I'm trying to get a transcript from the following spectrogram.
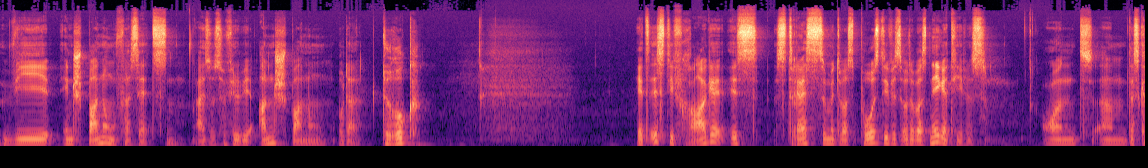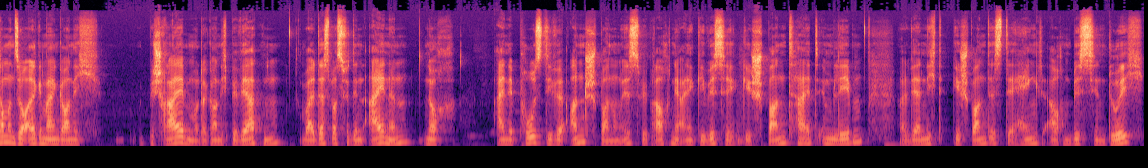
wie in Spannung versetzen, also so viel wie Anspannung oder Druck. Jetzt ist die Frage, ist Stress somit was Positives oder was Negatives? Und ähm, das kann man so allgemein gar nicht beschreiben oder gar nicht bewerten, weil das, was für den einen noch eine positive Anspannung ist. Wir brauchen ja eine gewisse Gespanntheit im Leben, weil wer nicht gespannt ist, der hängt auch ein bisschen durch,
